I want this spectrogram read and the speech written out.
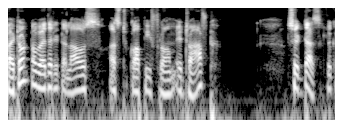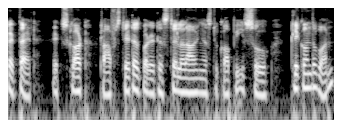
I don't know whether it allows us to copy from a draft. So it does. Look at that. It's got draft status but it is still allowing us to copy. So click on the one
